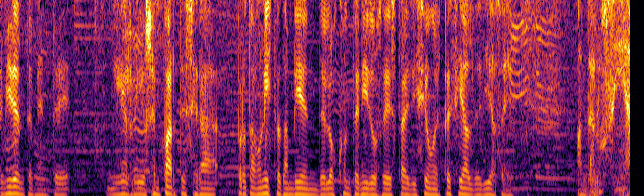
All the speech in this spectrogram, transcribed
evidentemente Miguel Ríos en parte será protagonista también de los contenidos de esta edición especial de Días de Andalucía.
